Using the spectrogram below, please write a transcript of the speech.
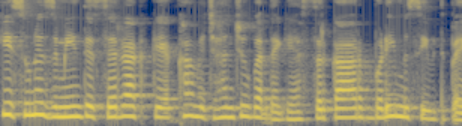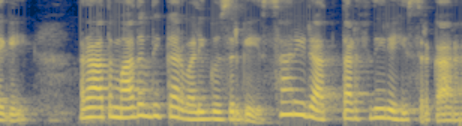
ਕਿਸੂ ਨੇ ਜ਼ਮੀਨ ਤੇ ਸਿਰ ਰੱਖ ਕੇ ਅੱਖਾਂ ਵਿੱਚ ਹੰਝੂ ਭਰਦੇ ਗਿਆ ਸਰਕਾਰ ਬੜੀ ਮੁਸੀਬਤ ਪੈ ਗਈ। ਰਾਤ ਮਾਧਵ ਦੀ ਘਰ ਵਾਲੀ ਗੁਜ਼ਰ ਗਈ। ਸਾਰੀ ਰਾਤ ਤੜਫਦੀ ਰਹੀ ਸਰਕਾਰ।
